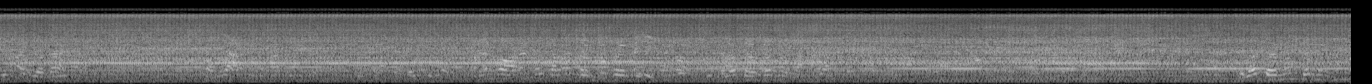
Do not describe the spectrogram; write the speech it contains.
ที่เครื่องยนได้สองอย่างเพราะนั้นพอนั้นเราก็เติมก็เพลิงไปอีกแล้วเติมก็เพลิงเสร็จแล้วเติมน้ำเชื้อเพลิง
